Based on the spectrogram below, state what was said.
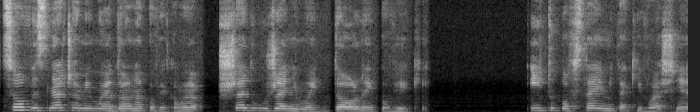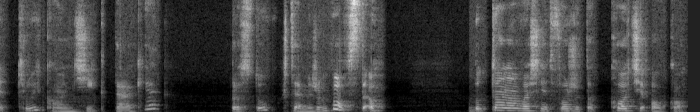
co wyznacza mi moja dolna powieka, moje przedłużenie mojej dolnej powieki. I tu powstaje mi taki właśnie trójkącik, tak jak po prostu chcemy, żeby powstał. Bo to nam właśnie tworzy to kocie oko.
